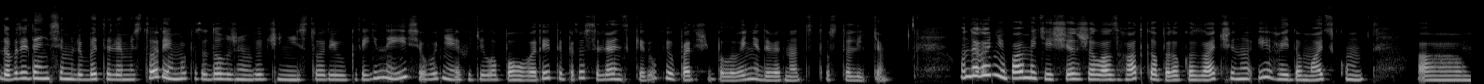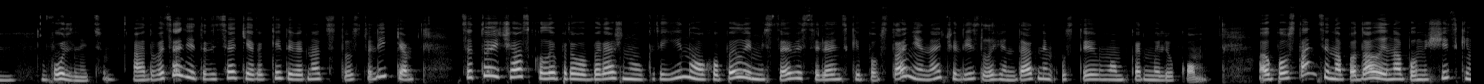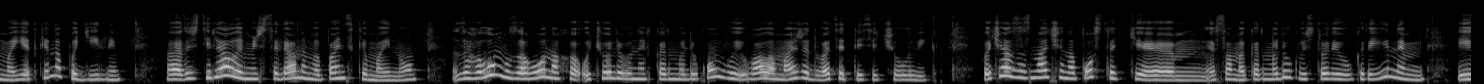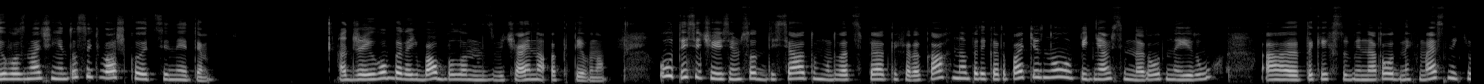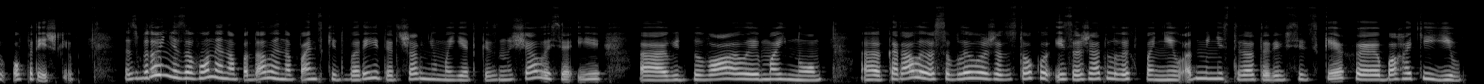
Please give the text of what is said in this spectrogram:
Добрий день всім любителям історії. Ми продовжуємо вивчення історії України, і сьогодні я хотіла поговорити про селянські рухи в першій половині 19 століття. У народній пам'яті ще жила згадка про козаччину і гайдамацьку а, вольницю. А 20-30 роки 19 століття це той час, коли правобережну Україну охопили місцеві селянські повстання на чолі з легендарним Устимом Кармелюком. Повстанці нападали на поміщицькі маєтки на Поділлі, розділяли між селянами панське майно. Загалом у загонах, очолюваних Кармелюком, воювало майже 20 тисяч чоловік. Хоча зазначена постать, е, саме Кармелюк в історії України і його значення досить важко оцінити. Адже його боротьба була надзвичайно активна. У 1810-25 роках на Прикарпатті знову піднявся народний рух а, таких собі народних месників опришків. Збройні загони нападали на панські двори і державні маєтки, знущалися і а, відбивали майно, а, карали особливо жорстоко і зажадливих панів, адміністраторів, сільських е, багатіїв.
